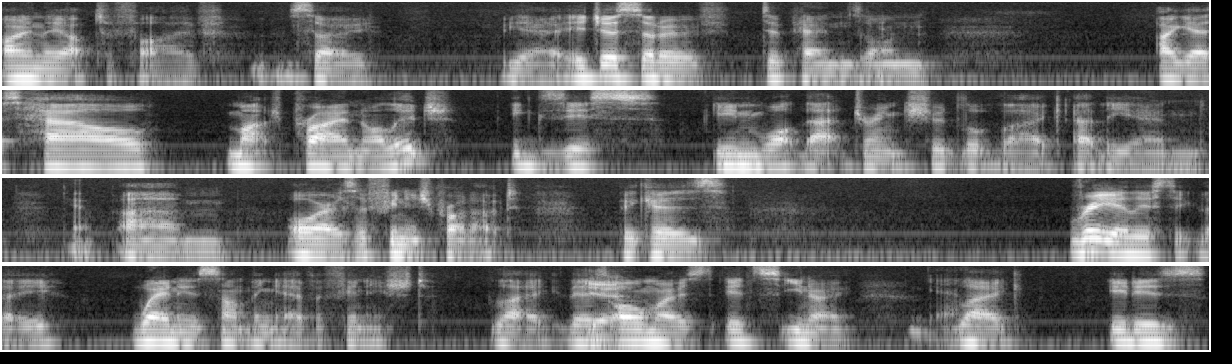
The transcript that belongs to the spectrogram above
only up to 5 So, yeah, it just sort of depends on, I guess, how much prior knowledge exists in what that drink should look like at the end Yep. um, or as a finished product. Because realistically, when is something ever finished? Like, there's Yeah. almost, it's, you know, Yeah. like it is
